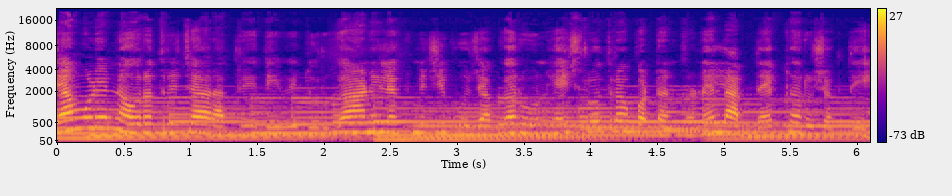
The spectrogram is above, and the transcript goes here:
त्यामुळे नवरात्रीच्या रात्री देवी दुर्गा आणि लक्ष्मीची पूजा करून हे स्तोत्र पठण करणे लाभदायक ठरू शकते.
